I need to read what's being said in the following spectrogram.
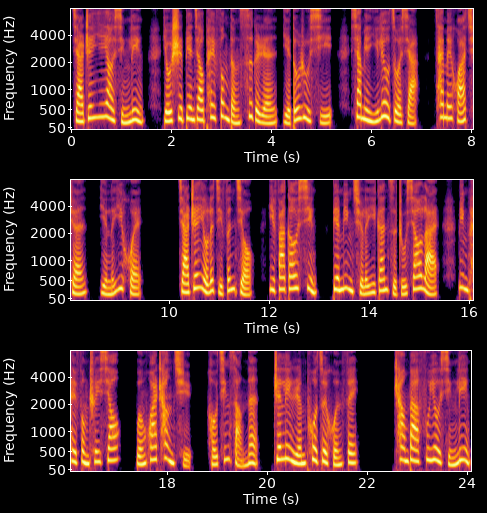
贾珍因要行令，尤氏便叫佩凤等四个人也都入席，下面一溜坐下，猜梅划拳，饮了一回。贾珍有了几分酒，一发高兴，便命取了一杆紫竹箫来，命佩凤吹箫，闻花唱曲，喉清嗓嫩，真令人破醉魂飞。唱罢复又行令，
